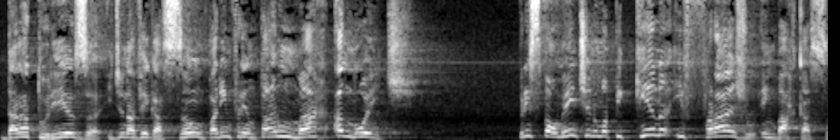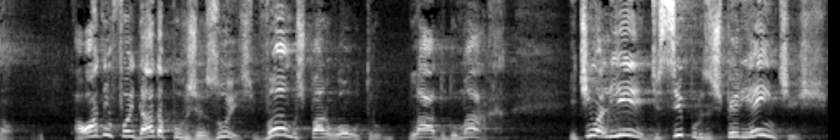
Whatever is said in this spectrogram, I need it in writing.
da natureza e de navegação para enfrentar um mar à noite principalmente numa pequena e frágil embarcação. A ordem foi dada por Jesus: vamos para o outro lado do mar. E tinham ali discípulos experientes,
